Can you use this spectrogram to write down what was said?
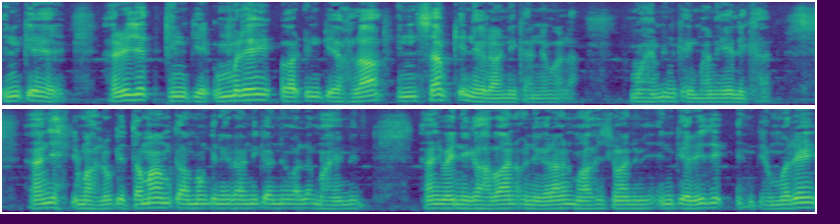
ان کے رزق، ان کے عمرے اور ان کے اخلاق، ان سب کی نگرانی کرنے والا۔ مہمن کا ایک معنی یہ لکھا ہاں جی کہ مخلوق کے تمام کاموں کی نگرانی کرنے والا مہمن ہاں جی وہی نگاہبان اور نگران محافظ کے معنی میں، ان کے رزق، ان کے عمریں،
